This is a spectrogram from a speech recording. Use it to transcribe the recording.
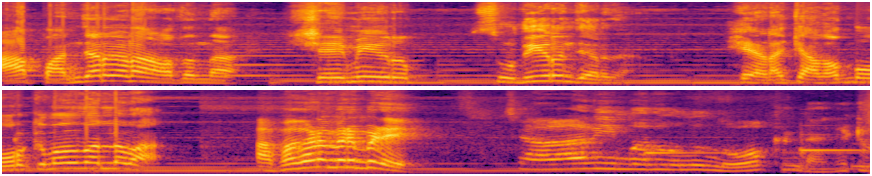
ആ പഞ്ചർ കട നടത്തുന്ന ഷെമീറും സുധീറും ചേർന്ന. ഇടയ്ക്ക് അതൊന്നും ഓർക്കുന്നത് നല്ലതാ. അപകടം വരുമ്പോഴേ? ജാതി മതമൊന്നും നോക്കണ്ട കേട്ടോ.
